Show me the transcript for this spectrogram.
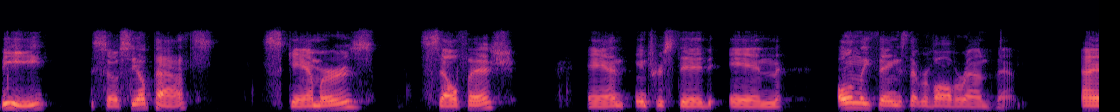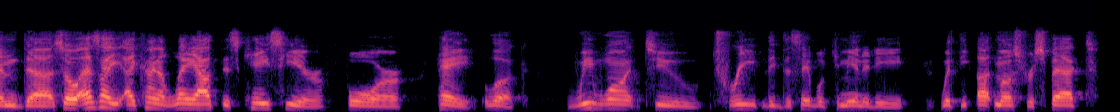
be sociopaths, scammers, selfish, and interested in only things that revolve around them. And uh, so, as I, I kind of lay out this case here for, hey, look, we want to treat the disabled community with the utmost respect,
